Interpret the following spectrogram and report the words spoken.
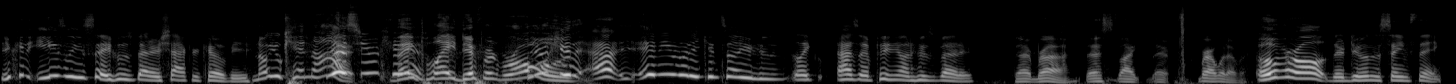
You could easily say who's better, Shaq or Kobe. No, you cannot. Yes, you can. They play different roles. You can, uh, anybody can tell you who's like has an opinion on who's better. That bruh, that's like that, bruh. Whatever. Overall, they're doing the same thing.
